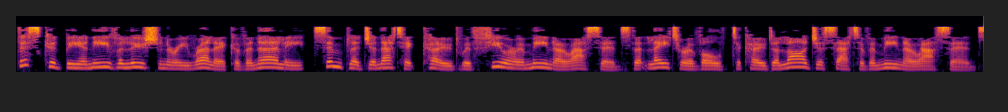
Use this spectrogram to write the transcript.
This could be an evolutionary relic of an early, simpler genetic code with fewer amino acids that later evolved to code a larger set of amino acids.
